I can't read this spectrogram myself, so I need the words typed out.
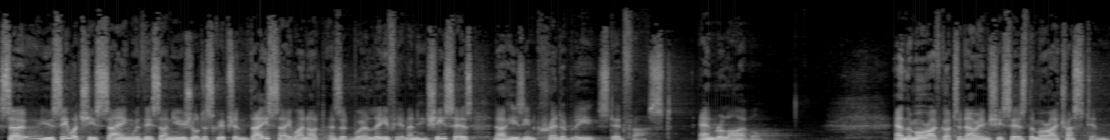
So you see what she's saying with this unusual description. They say, Why not, as it were, leave him? And she says, No, he's incredibly steadfast and reliable. And the more I've got to know him, she says, the more I trust him.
